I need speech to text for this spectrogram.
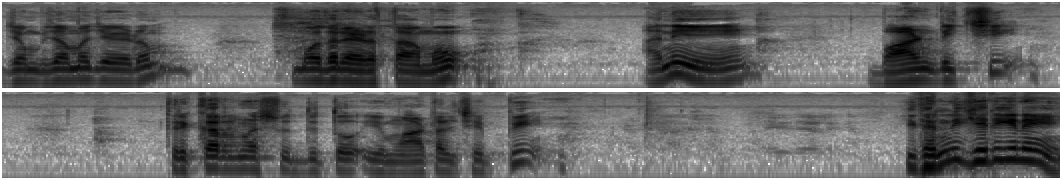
జమ జమ చేయడం మొదలెడతాము అని బాండ్ ఇచ్చి త్రికరణ శుద్ధితో ఈ మాటలు చెప్పి ఇదన్నీ జరిగినాయి.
